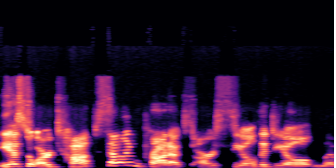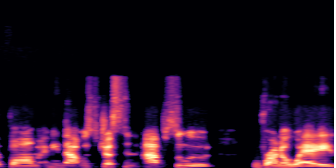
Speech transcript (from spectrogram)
Yeah, so our top selling products are Seal the Deal lip balm. I mean, that was just an absolute runaway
